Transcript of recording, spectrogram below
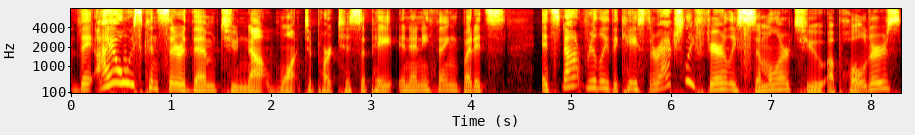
they I always consider them to not want to participate in anything but it's it's not really the case. They're actually fairly similar to upholders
